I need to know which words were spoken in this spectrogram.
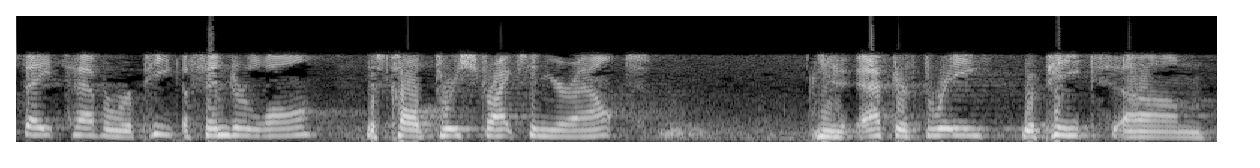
states have a repeat offender law. It's called three strikes and you're out. You know, after three repeat um,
